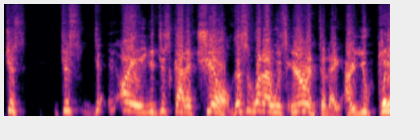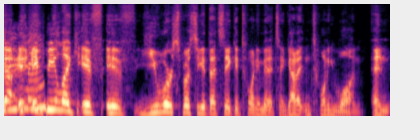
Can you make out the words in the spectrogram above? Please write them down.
just, just, oh, you just got to chill. This is what I was hearing today. Are you Well, kidding no, it, me? it'd be like if if you were supposed to get that steak in 20 minutes and got it in 21 and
